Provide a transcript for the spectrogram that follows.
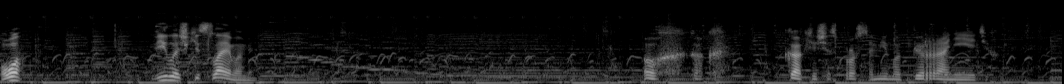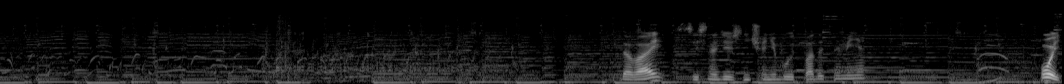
О! Вилочки с лаймами. Ох, как... Как я сейчас просто мимо пираний этих Давай. Здесь, надеюсь, ничего не будет падать на меня. Ой,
